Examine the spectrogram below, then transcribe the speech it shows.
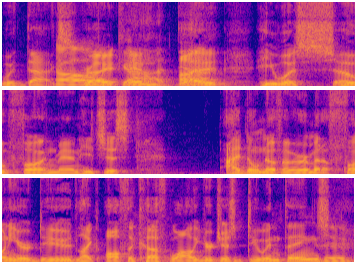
with Dax. Oh, right? God, and I, yeah. he was so fun, man. He's just. I don't know if I've ever met a funnier dude, like off the cuff while you're just doing things. Dude.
